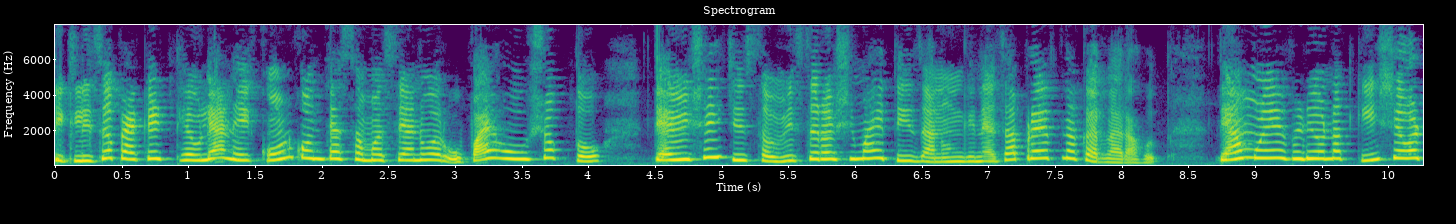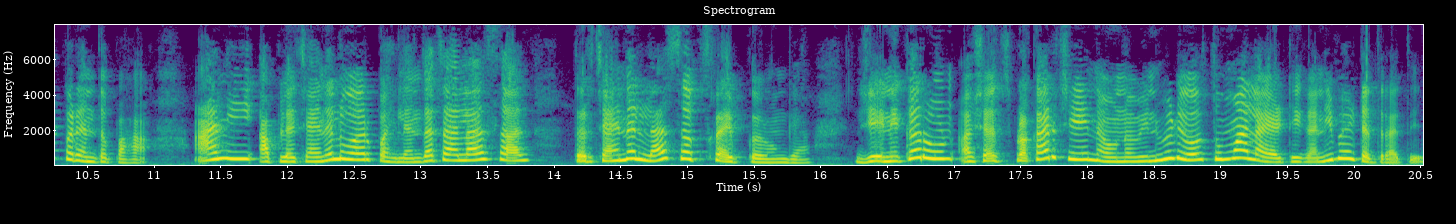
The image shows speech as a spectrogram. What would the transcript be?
टिकलीचं पॅकेट ठेवल्याने कोणकोणत्या समस्यांवर उपाय होऊ शकतो त्याविषयीची सविस्तर अशी माहिती जाणून घेण्याचा प्रयत्न करणार आहोत. त्यामुळे व्हिडिओ नक्की शेवटपर्यंत पहा. आणि आपल्या चॅनलवर पहिल्यांदाच आला असाल तर चॅनलला सबस्क्राईब करून घ्या. जेणेकरून अशाच प्रकारचे नवनवीन व्हिडिओ तुम्हाला या ठिकाणी भेटत राहतील.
